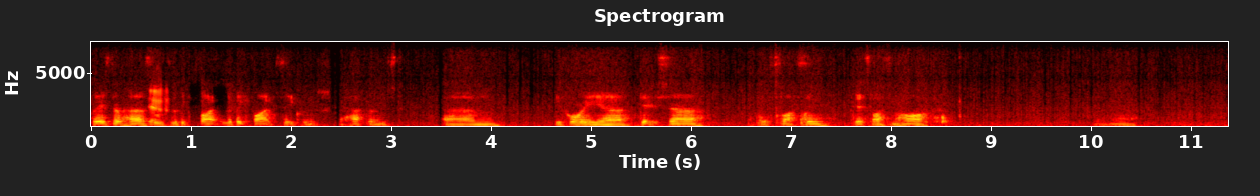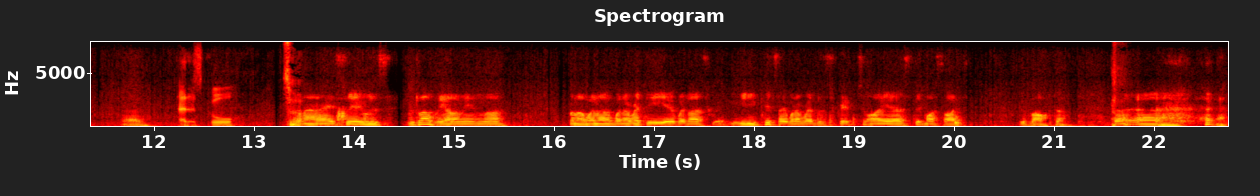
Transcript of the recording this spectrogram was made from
There's the rehearsal Yeah. for the big fight, the big fight sequence that happens um, before he uh, gets uh, gets sliced in, gets sliced in half. Yeah. So. That is cool. So, No, it's, it was it was lovely. I mean, uh, when I when I when I read the uh, when I you could say when I read the script, I uh, split my sides with laughter. But uh,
